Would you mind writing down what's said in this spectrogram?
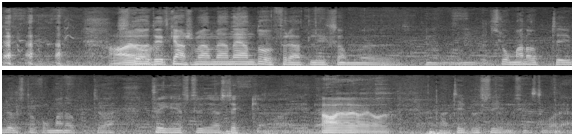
stödigt kanske men, men ändå för att liksom eh, slår man upp T-blues då får man upp tror jag, tre, fyra stycken. Va, Ja, ja, ja, ja. Men T-blues Sweden finns det bara en.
